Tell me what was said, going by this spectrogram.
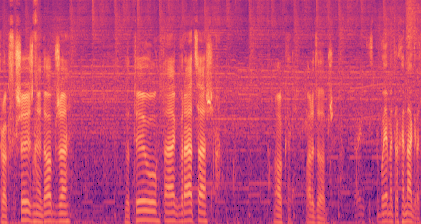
krok skrzyżny, dobrze do tyłu, tak, wracasz. Okej, bardzo dobrze. Ręki spróbujemy trochę nagrać,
